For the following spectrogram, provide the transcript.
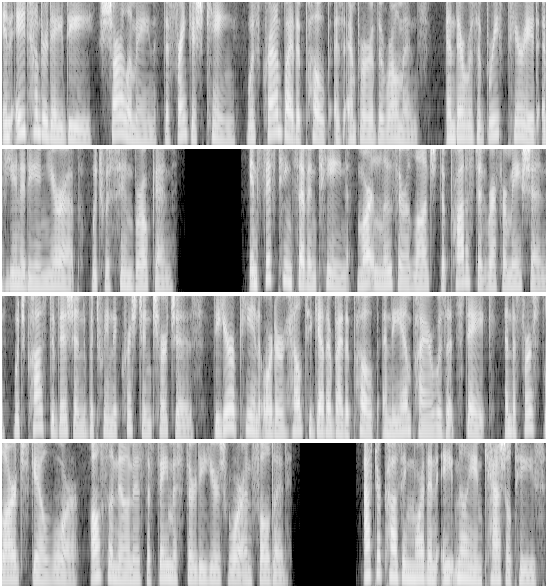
In 800 AD, Charlemagne, the Frankish king, was crowned by the Pope as Emperor of the Romans, and there was a brief period of unity in Europe, which was soon broken. In 1517, Martin Luther launched the Protestant Reformation, which caused division between the Christian churches. The European order held together by the Pope and the Empire was at stake, and the First Large Scale War, also known as the famous Thirty Years' War, unfolded. After causing more than 8 million casualties,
